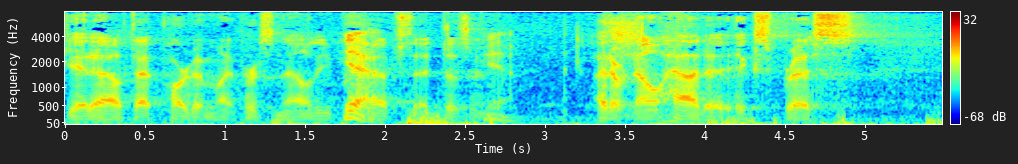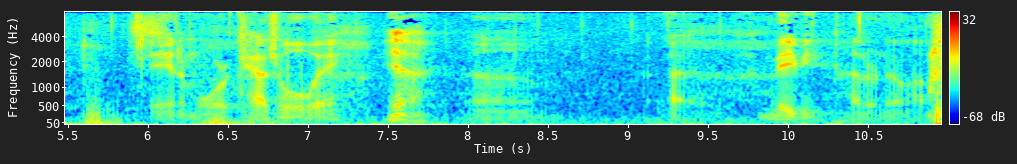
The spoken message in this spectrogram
get out that part of my personality, Yeah. perhaps that doesn't. Yeah. I don't know how to express in a more casual way. Yeah. Um, uh, maybe I don't know. I'm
